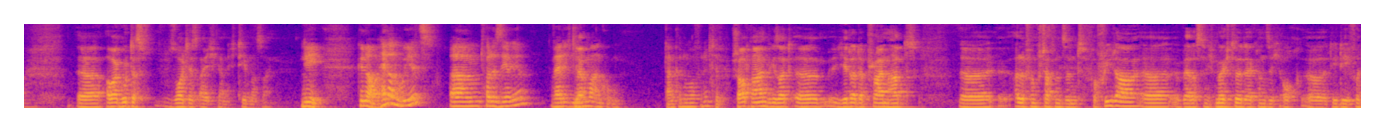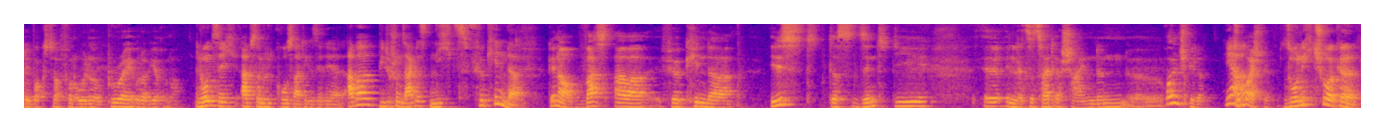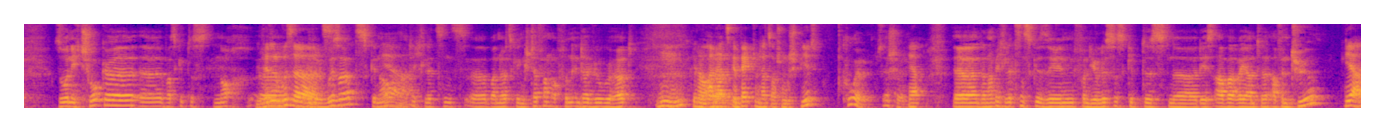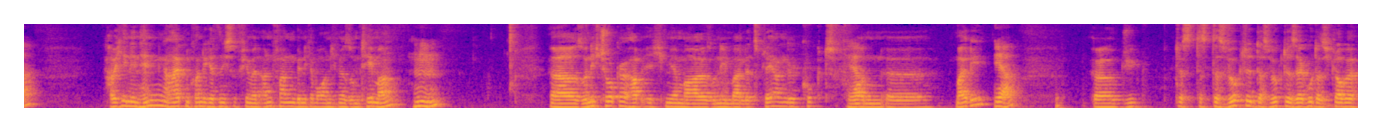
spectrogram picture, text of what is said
Äh, aber gut, das sollte jetzt eigentlich gar nicht Thema sein. Nee. Genau. Hell on Wheels. Ähm, tolle Serie. Werde ich mir Ja. mal angucken. Danke nochmal für den Tipp. Schaut rein, wie gesagt, äh, jeder, der Prime hat, äh, alle fünf Staffeln sind for free da. Äh, wer das nicht möchte, der kann sich auch äh, die DVD-Box davon holen oder Blu-ray oder wie auch immer. Lohnt sich. Absolut großartige Serie. Aber, wie du schon sagtest, nichts für Kinder. Genau, was aber für Kinder ist, das sind die äh, in letzter Zeit erscheinenden äh, Rollenspiele. Ja. Zum Beispiel. So nicht Schurke. So nicht Schurke, äh, was gibt es noch? Little äh, Wizards. Little Wizards, genau. Ja. Hatte ich letztens äh, bei Nerds gegen Stefan auch von einem Interview gehört. Mhm. Genau. Anna hat es gebackt und hat es auch schon gespielt. Cool, sehr schön. Ja. Äh, dann habe ich letztens gesehen, von Ulysses gibt es eine DSA-Variante Aventur. Ja. Habe ich in den Händen gehalten, konnte ich jetzt nicht so viel mit anfangen, bin ich aber auch nicht mehr so im Thema. Mhm. Äh, so nicht Schurke habe ich mir mal so nebenbei Let's Play angeguckt von äh, Mairi. Ja. Äh, die, das, das, das, wirkte, das wirkte sehr gut. Also ich glaube,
